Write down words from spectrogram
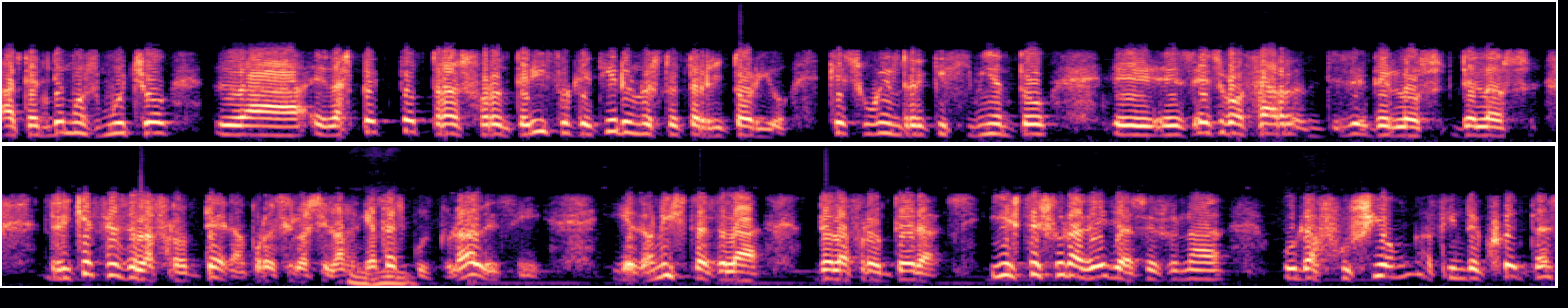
atendemos mucho la, el aspecto transfronterizo que tiene nuestro territorio, que es un enriquecimiento, es, es, gozar de, los, de las riquezas de la frontera, por decirlo así, las riquezas culturales y, y hedonistas de la, de la frontera frontera. Y esta es una de ellas, es una, una fusión, a fin de cuentas,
